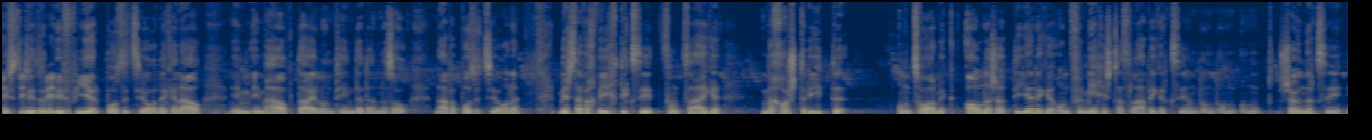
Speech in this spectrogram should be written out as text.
Jetzt ist es wieder, wieder, bei vier Positionen, genau, im, im Hauptteil und hinten dann so Nebenpositionen. Mir ist einfach wichtig, um zu zeigen, man kann streiten und zwar mit allen Schattierungen. Und für mich ist das lebiger und, und, und, und schöner gewesen,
